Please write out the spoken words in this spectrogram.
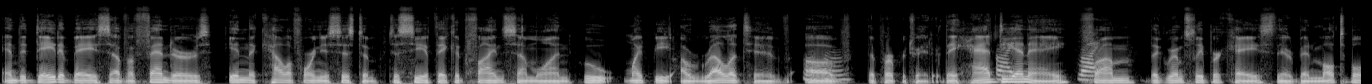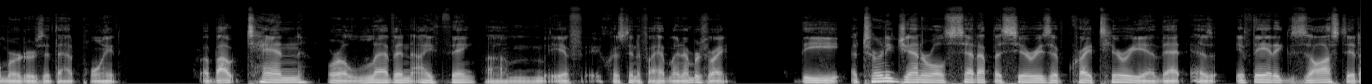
and the database of offenders in the California system to see if they could find someone who might be a relative of the perpetrator. They had Right. DNA Right. from the Grim Sleeper case. There had been multiple murders at that point. About 10 or 11, I think, um, if Kristen, if I have my numbers right. The attorney general set up a series of criteria that, as if they had exhausted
